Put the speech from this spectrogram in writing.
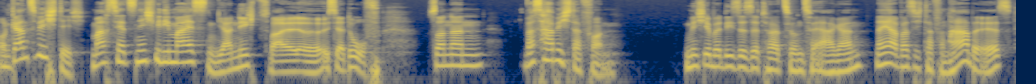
Und ganz wichtig, mach's jetzt nicht wie die meisten. Ja, nichts, weil äh, ist ja doof. Sondern, was habe ich davon? Mich über diese Situation zu ärgern. Naja, was ich davon habe ist,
